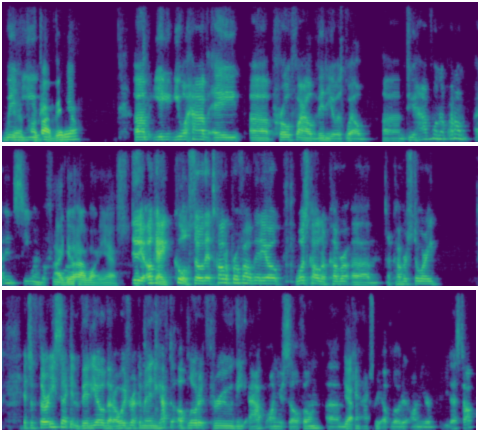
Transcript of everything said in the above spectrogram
when Yeah, you video. um you you will have a uh profile video as well. Um do you have one up? I don't i didn't see one before I do have one. Yes. do you? Okay cool. So that's called a profile video. What's called a cover um a cover story. It's a 30 second video that i always recommend. You have to upload it through the app on your cell phone. Um you can't actually upload it on your, your desktop.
